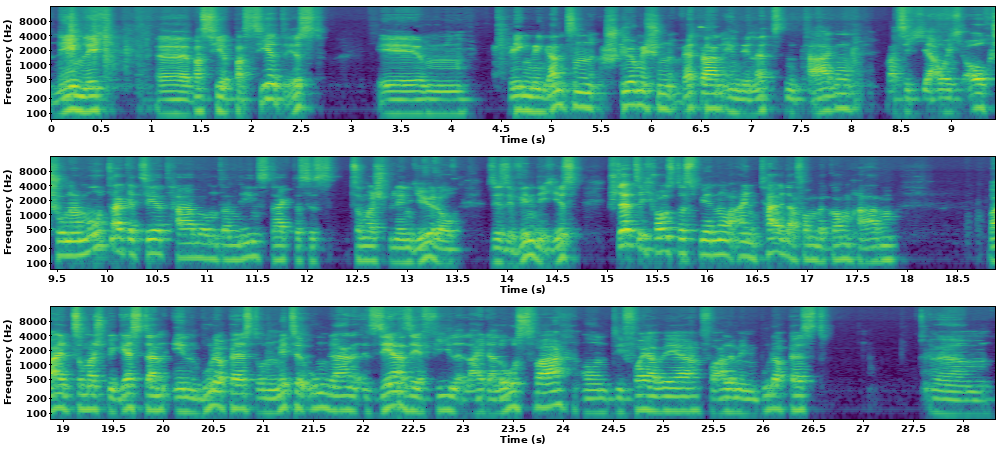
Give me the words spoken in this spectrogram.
nämlich äh, was hier passiert ist, ähm, wegen den ganzen stürmischen Wettern in den letzten Tagen, was ich ja euch auch schon am Montag erzählt habe und am Dienstag, dass es zum Beispiel in Jörau sehr, sehr windig ist. Stellt sich raus, dass wir nur einen Teil davon bekommen haben, weil zum Beispiel gestern in Budapest und Mitte Ungarn sehr, sehr viel leider los war und die Feuerwehr, vor allem in Budapest, ähm,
